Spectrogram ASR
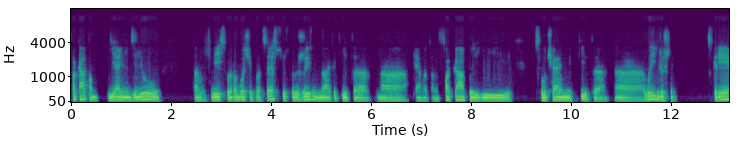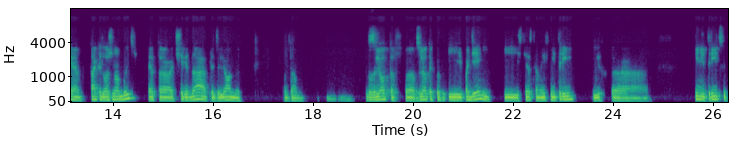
факапом. Я не делю там весь свой рабочий процесс, всю свою жизнь на какие-то на прямо там факапы и случайные какие-то э, выигрыши. Скорее, так и должно быть. Это череда определенных ну, там, взлетов, э, взлетов и падений. И, естественно, их не три, их э, и не 30,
